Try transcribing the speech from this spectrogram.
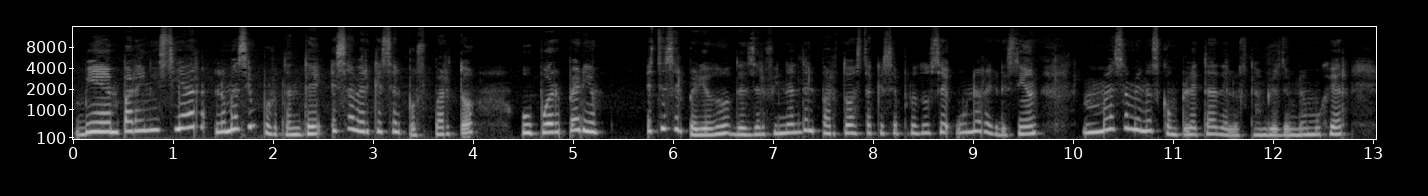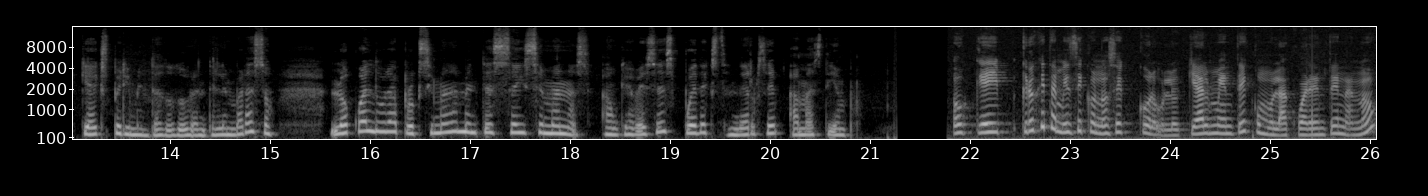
Bien, para iniciar, lo más importante es saber qué es el posparto u puerperio. Este es el periodo desde el final del parto hasta que se produce una regresión más o menos completa de los cambios de una mujer que ha experimentado durante el embarazo, lo cual dura aproximadamente seis semanas, aunque a veces puede extenderse a más tiempo. Ok, creo que también se conoce coloquialmente como la cuarentena, ¿no?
